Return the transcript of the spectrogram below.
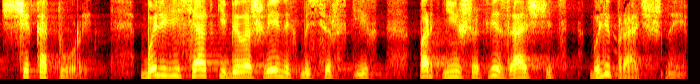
щекатуры. Были десятки белошвейных мастерских, портнишек, вязальщиц, были прачечные.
